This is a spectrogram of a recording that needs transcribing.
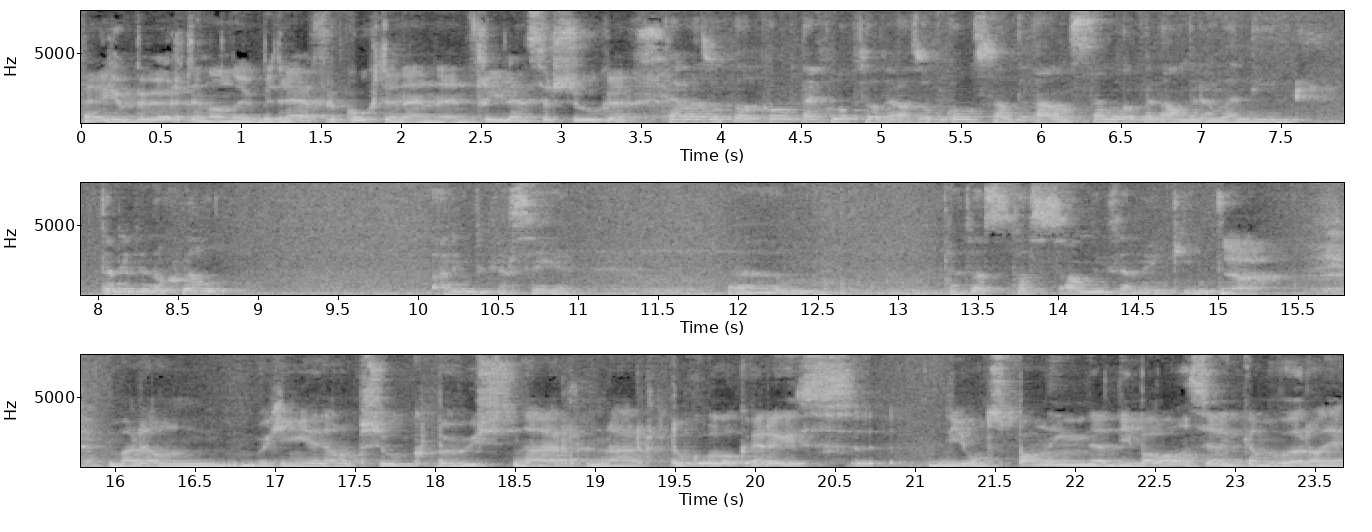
hè, gebeurt en dan je bedrijf verkocht en, en, freelancers zoeken. Dat was ook wel, dat klopt wel, dat was ook constant aanstaan, maar op een andere manier. Dan heb je nog wel, hoe moet ik dat zeggen? Um, dat was, dat was anders dan mijn kind. Ja. Maar dan ging je dan op zoek bewust naar, naar toch ook ergens die ontspanning, die balans. Ja, ik kan me voor, allee,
